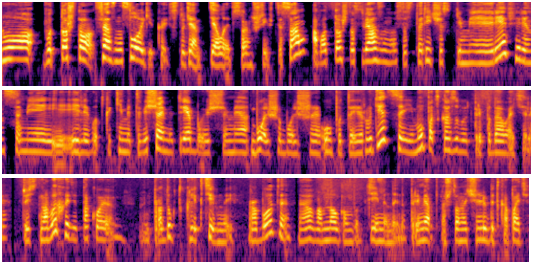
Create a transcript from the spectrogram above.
но вот то, что связано с логикой, студент делает в своем шрифте сам, а вот то, что связано с историческими референсами или вот какими-то вещами, требующими больше-больше опыта и эрудиции, ему подсказывают преподаватели. То есть на выходе такое продукт коллективной работы, да, во многом вот Диминой, например, потому что он очень любит копать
